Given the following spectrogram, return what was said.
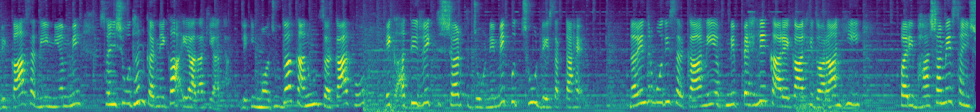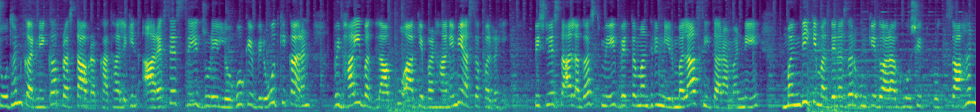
विकास अधिनियम में संशोधन करने का इरादा किया था, लेकिन मौजूदा कानून सरकार को एक अतिरिक्त शर्त जोड़ने में कुछ छूट दे सकता है। नरेंद्र मोदी सरकार ने अपने पहले कार्यकाल के दौरान ही परिभाषा में संशोधन करने का प्रस्ताव रखा था, लेकिन आरएसएस से जुड़े लोगों के विरोध के कारण विधायी बदलाव को आगे बढ़ाने में असफल रही। पिछले साल अगस्त में वित्त मंत्री निर्मला सीतारमण ने मंदी के मद्देनजर उनके द्वारा घोषित प्रोत्साहन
